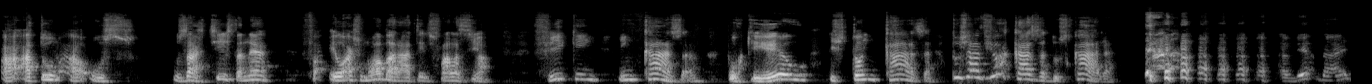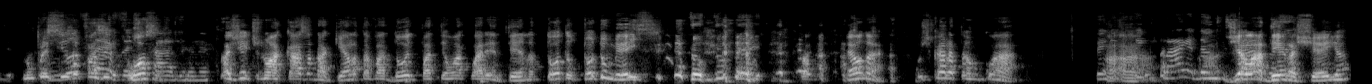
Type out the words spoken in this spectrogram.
a, a turma, a, os, os artistas, né? Eu acho maior barato, eles falam assim, ó. Fiquem em casa, porque eu estou em casa. Tu já viu a casa dos caras? Verdade. Não precisa fazer força. Casa, né? A gente numa casa daquela tava doido para ter uma quarentena todo, todo mês. Todo mês. é é? Os caras estão com a, a, a geladeira né? cheia,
